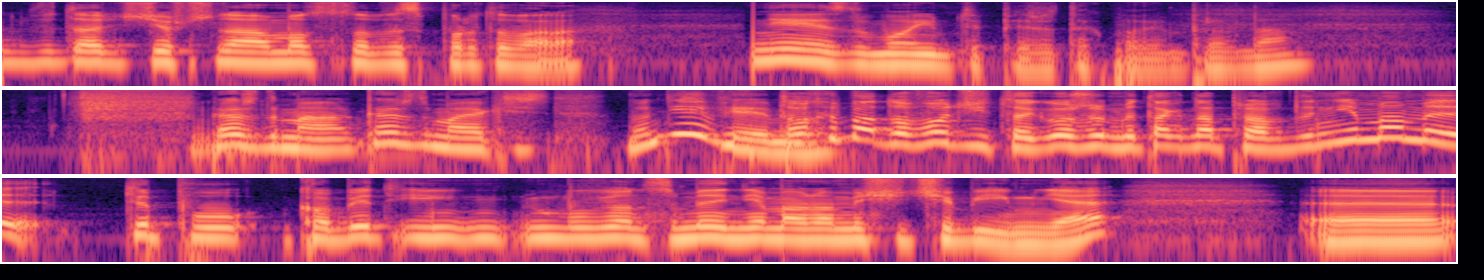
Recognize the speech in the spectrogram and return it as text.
widać dziewczyna mocno wysportowana. Nie jest w moim typie, że tak powiem, prawda? Każdy ma, każdy ma jakieś, no nie wiem. To chyba dowodzi tego, że my tak naprawdę nie mamy typu kobiet i mówiąc my, nie mam na myśli ciebie i mnie, e,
